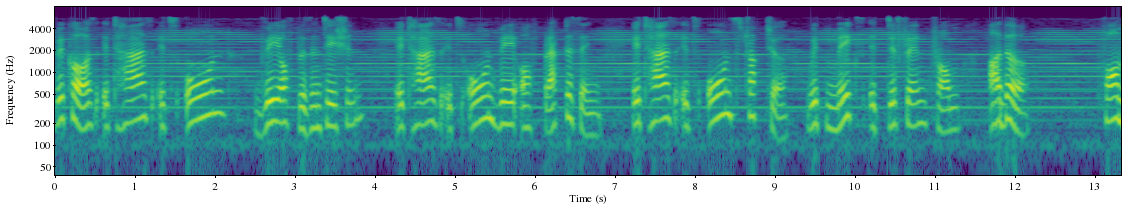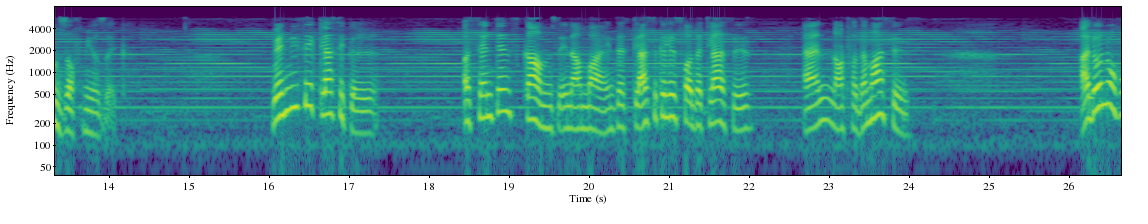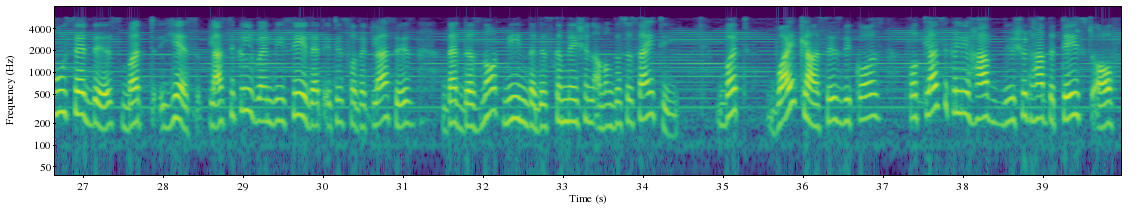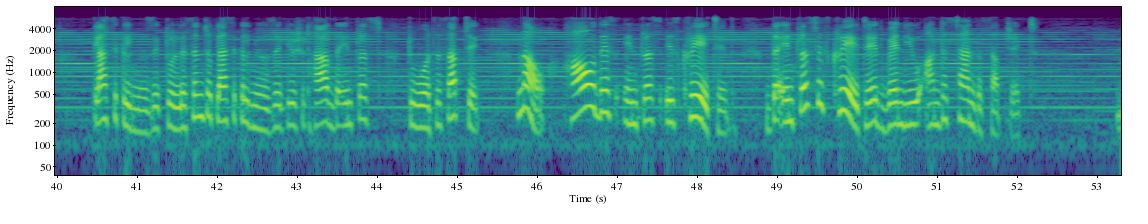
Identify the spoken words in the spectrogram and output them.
Because it has its own way of presentation, it has its own way of practicing, it has its own structure which makes it different from other forms of music. When we say classical, a sentence comes in our mind that classical is for the classes and not for the masses. I don't know who said this, but yes, classical, when we say that it is for the classes, that does not mean the discrimination among the society. But why classes? Because for classical, you have you should have the taste of classical music. To listen to classical music, you should have the interest towards the subject. Now, how this interest is created? The interest is created when you understand the subject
